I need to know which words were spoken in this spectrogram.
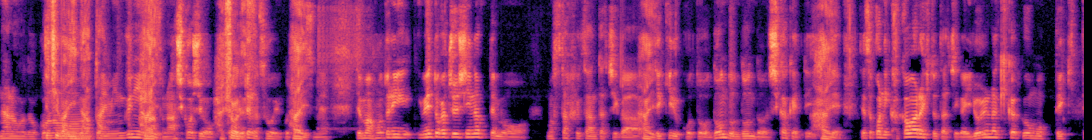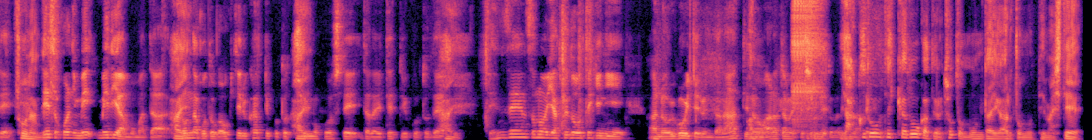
なるほど。こ一番いいなとタイミングに、その足腰をはいそういうのはそういうことですね。で、まあ本当にイベントが中止になっても、スタッフさんたちがはいできることをどんどんどんどん仕掛けていって、はいで、そこに関わる人たちがいろいろな企画を持ってきて、で、そうなんです。そこにメメディアもまた、はいどんなことが起きてるかっていうことを注目をしていただいてっていうことで、はい。全然その躍動的に、あの、動いてるんだなっていうのを改めて知ることができました躍。動的かどうかというのはちょっと問題があると思っていまして、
